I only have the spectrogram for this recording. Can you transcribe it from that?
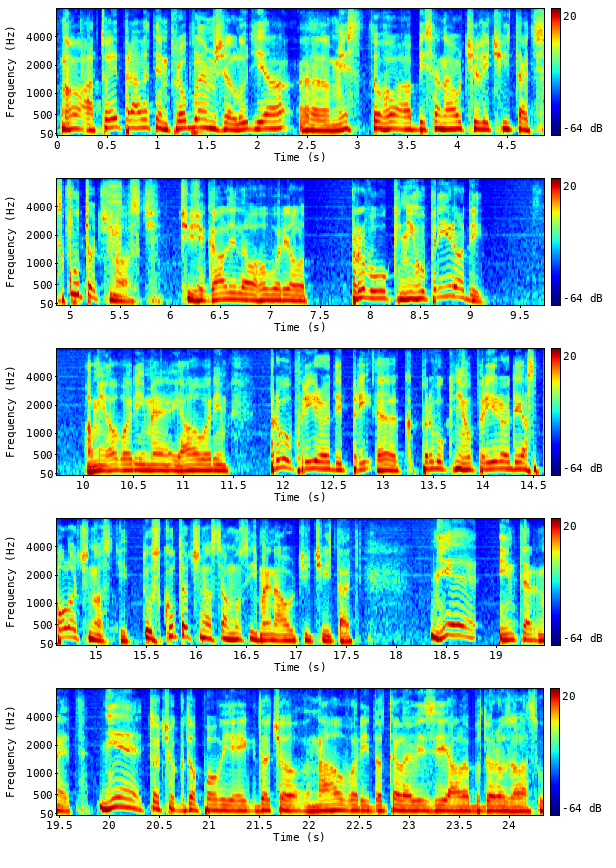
No a to je práve ten problém, že ľudia e, miesto toho, aby sa naučili čítať skutočnosť, čiže Galileo hovoril prvú knihu prírody. A my hovoríme, ja hovorím, prvú, prírody, prí, e, prvú knihu prírody a spoločnosti. Tu skutočnosť sa musíme naučiť čítať. Nie internet, nie to, čo kto povie, kto čo nahovorí do televízie alebo do rozhlasu.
